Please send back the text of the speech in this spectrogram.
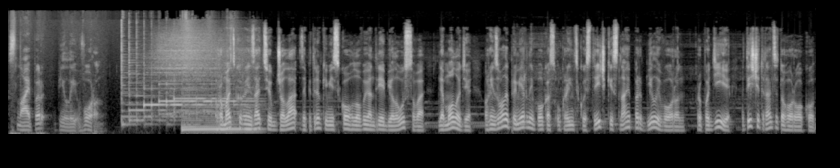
Снайпер Білий Ворон. Громадську організацію Бджола за підтримки міського голови Андрія Білоусова для молоді організували прем'єрний показ української стрічки Снайпер Білий Ворон про події 2013 року,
